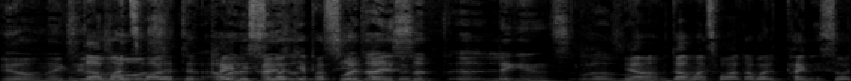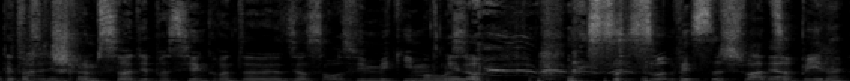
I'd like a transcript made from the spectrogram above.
Ja, und, und damals war das das Peinlichste, was dir passieren konnte. Heute heißt das äh, Leggings oder so. Ja, und damals war das aber das Peinlichste, was dir passieren konnte. Das Schlimmste, was dir passieren konnte. Du sahst aus wie Mickey Mouse. Genau. das ist so, weißt du, schwarze ja. Beine,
